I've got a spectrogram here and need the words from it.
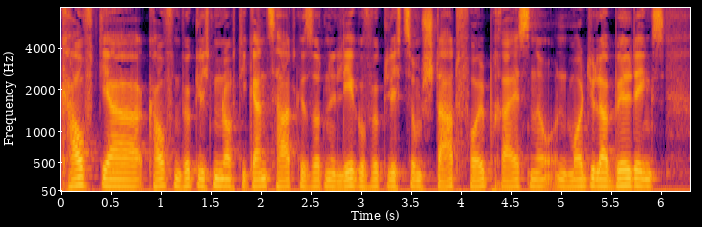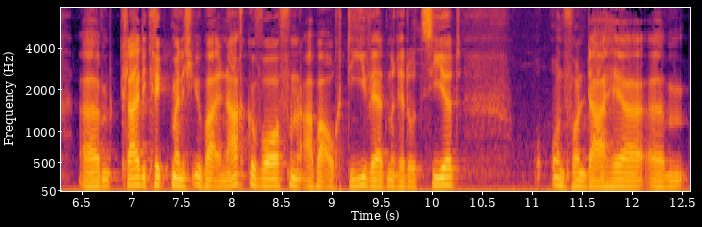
kauft ja, kaufen wirklich nur noch die ganz hartgesottene Lego wirklich zum Start Vollpreis ne? und Modular Buildings. Ähm, klar, die kriegt man nicht überall nachgeworfen, aber auch die werden reduziert. Und von daher ähm,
